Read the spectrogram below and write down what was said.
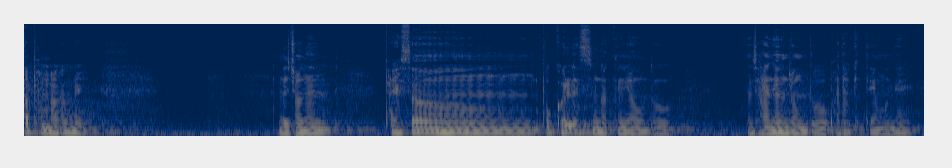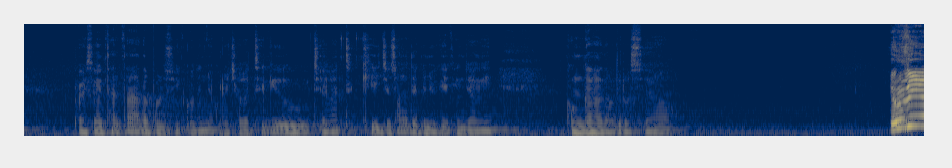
답답한 마음에 근데 저는 발성 보컬 레슨 같은 경우도 한 4년 정도 받았기 때문에 발성이 탄탄하다 볼 수 있거든요. 그리고 제가 특유 제가 특히 이제 성대 근육이 굉장히 건강하다고 들었어요. 영수야!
